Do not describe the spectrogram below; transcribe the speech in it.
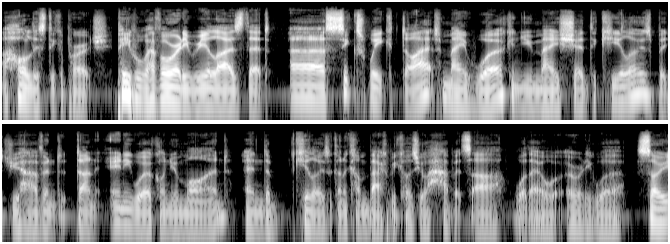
a holistic approach. People have already realized that a six week diet may work and you may shed the kilos, but you haven't done any work on your mind, and the kilos are going to come back because your habits are what they already were. So,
